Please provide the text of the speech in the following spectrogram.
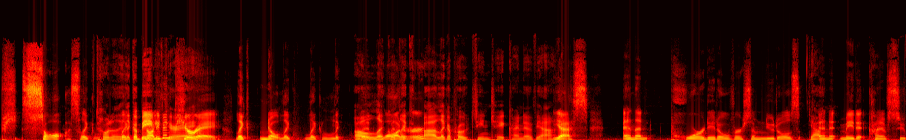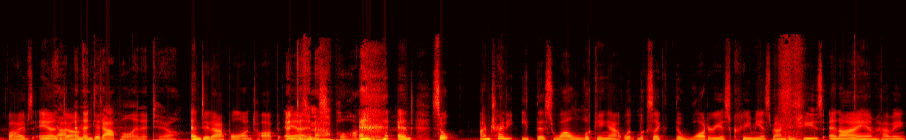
p- sauce like Totally, like, like a not even puree. puree. like no like like liquid, oh, liquid, water like uh, like a protein shake, kind of. Yeah. yes and then poured it over some noodles Yeah. and it made it kind of soup vibes and yeah. um, and then did apple in it too, and did apple on top and, did an apple on. it. and so I'm trying to eat this while looking at what looks like the wateriest, creamiest mac and cheese, and I am having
